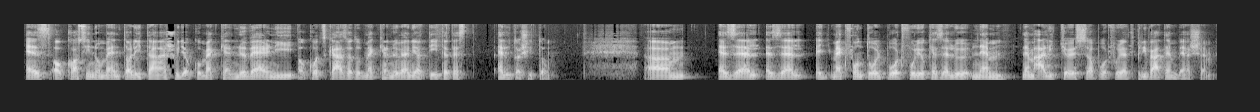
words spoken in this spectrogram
ez a kaszinó mentalitás, hogy akkor meg kell növelni a kockázatot, meg kell növelni a tétet, ezt elutasítom. Um, ezzel, ezzel egy megfontolt portfóliókezelő nem, nem állítja össze a portfóliót, privát ember sem.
